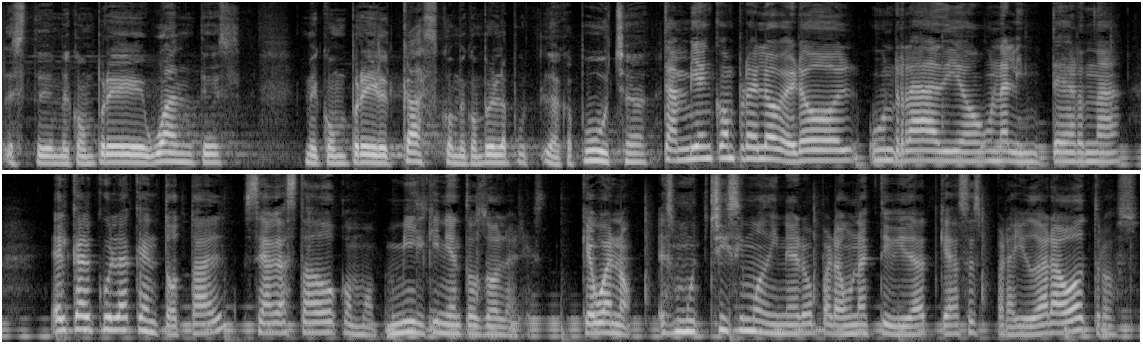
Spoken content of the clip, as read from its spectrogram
este, me compré guantes, me compré el casco, me compré la, capucha. También compré el overall, un radio, una linterna. Él calcula que en total se ha gastado como 1.500 dólares. Que bueno, es muchísimo dinero para una actividad que haces para ayudar a otros.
